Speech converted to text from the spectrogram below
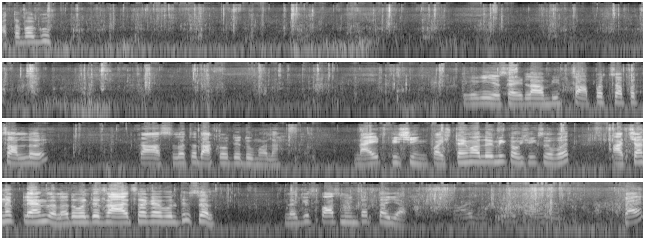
आता बघू. वेगळी या साईडला आम्ही चापत चापत चाललोय. का असलं तर दाखवते तुम्हाला. नाईट फिशिंग फर्स्ट टाइम आलोय मी कौशिक सोबत. अचानक प्लॅन झाला तर बोलते जायचं काय? बोलते चल. लगेच पाच मिनिटात तयार. काय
